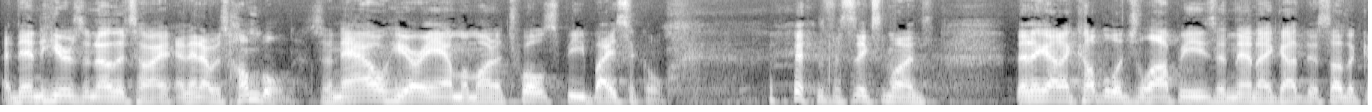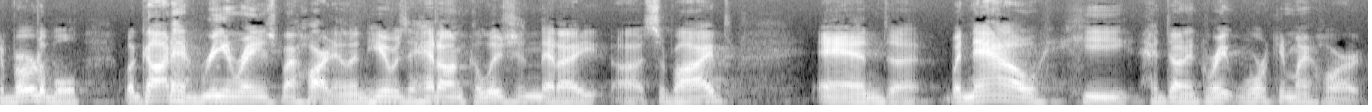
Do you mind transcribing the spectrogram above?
and then here's another time, and then I was humbled. So now here I am, I'm on a 12 speed bicycle for six months. Then I got a couple of jalopies, and then I got this other convertible but God had rearranged my heart. And then here was a head on collision that I uh, survived. And, uh, but now He had done a great work in my heart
